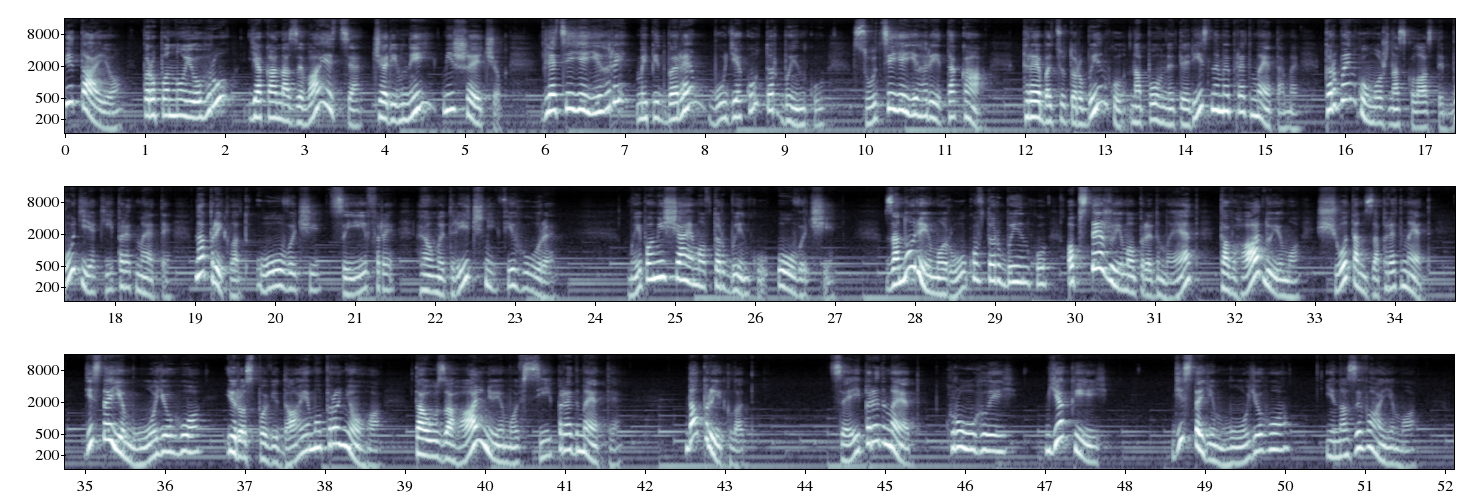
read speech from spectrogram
Вітаю! Пропоную гру, яка називається Чарівний мішечок. Для цієї гри ми підберемо будь-яку торбинку. Суть цієї гри така. Треба цю торбинку наповнити різними предметами. Торбинку можна скласти будь-які предмети, наприклад, овочі, цифри, геометричні фігури. Ми поміщаємо в торбинку овочі. Занурюємо руку в торбинку, обстежуємо предмет та вгадуємо, що там за предмет. Дістаємо його і розповідаємо про нього та узагальнюємо всі предмети. Наприклад, цей предмет круглий, м'який. Дістаємо його і називаємо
